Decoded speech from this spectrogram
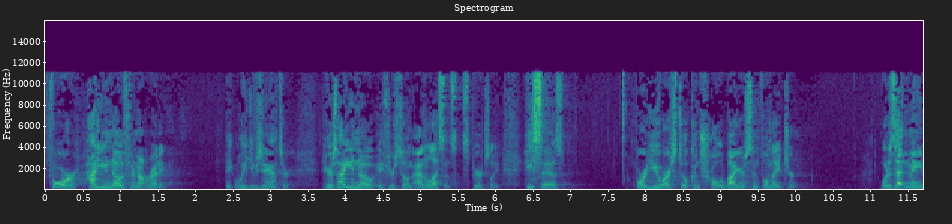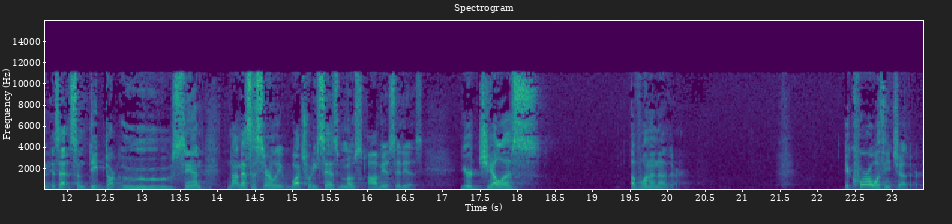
For, how do you know if you're not ready? He, well, he gives you an answer. Here's how you know if you're still in adolescence spiritually. He says, For you are still controlled by your sinful nature. What does that mean? Is that some deep, dark, ooh, sin? Not necessarily. Watch what he says, most obvious it is. You're jealous of one another. You quarrel with each other.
